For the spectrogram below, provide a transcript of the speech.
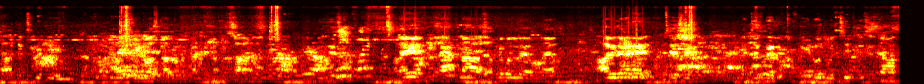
చాలా ఖర్చు పెట్టి శ్రీనివాస్ గారు అలాగే ఇట్లా శబరిమల ఉన్నాయో ఆ విధంగానే చేసి చెప్పారు. ఈరోజు వచ్చి చూసిన తర్వాత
